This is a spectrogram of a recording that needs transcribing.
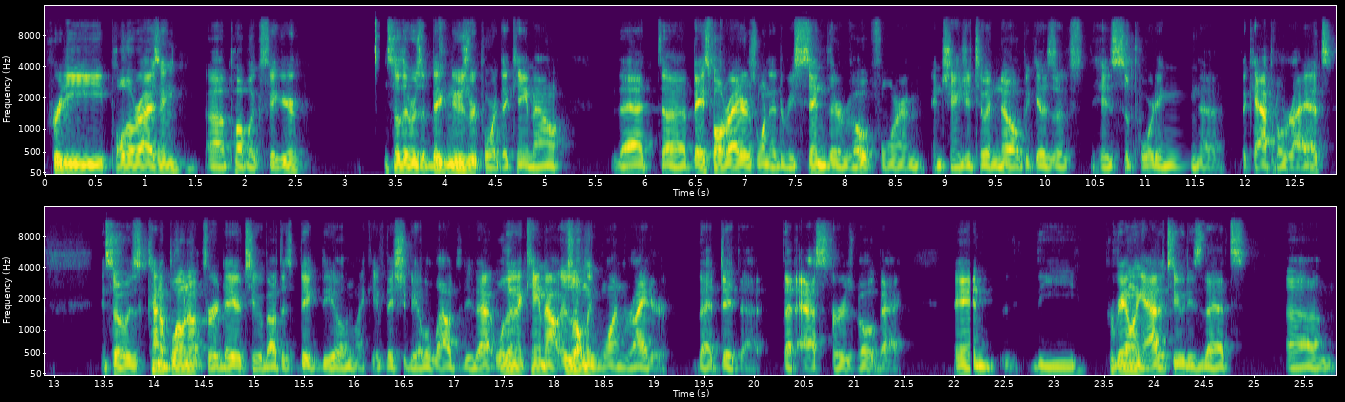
pretty polarizing uh, public figure. And so there was a big news report that came out that uh, baseball writers wanted to rescind their vote for him and change it to a no because of his supporting the, the Capitol riots. And so it was kind of blown up for a day or two about this big deal and like if they should be able allowed to do that. Well, then it came out, it was only one writer that did that, that asked for his vote back. And the prevailing attitude is that um,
